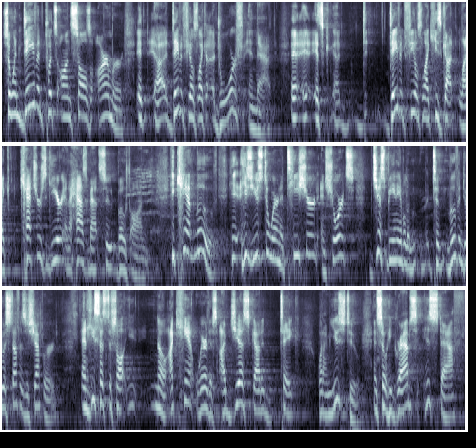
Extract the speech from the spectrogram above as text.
So when David puts on Saul's armor, it, uh, David feels like a dwarf in that. It, it's uh, David feels like he's got like catcher's gear and a hazmat suit both on. He can't move. He, he's used to wearing a t shirt and shorts, just being able to, to move and do his stuff as a shepherd. And he says to Saul, No, I can't wear this. I've just got to take what I'm used to. And so he grabs his staff,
